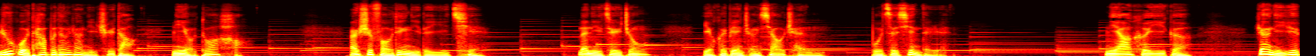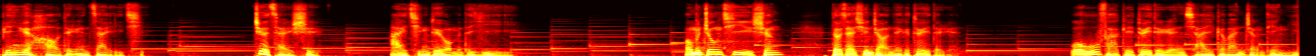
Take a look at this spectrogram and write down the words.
如果他不能让你知道你有多好，而是否定你的一切，那你最终也会变成消沉、不自信的人。你要和一个让你越变越好的人在一起，这才是。爱情对我们的意义，我们终其一生都在寻找那个对的人。我无法给对的人下一个完整定义，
